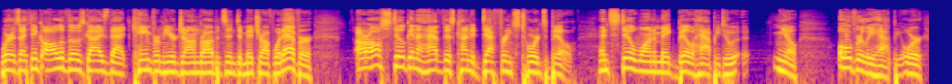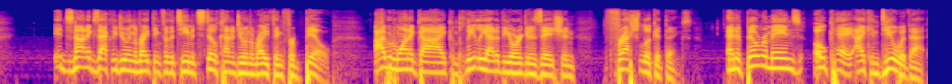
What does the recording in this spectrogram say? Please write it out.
Whereas I think all of those guys that came from here, Jon Robinson, Dimitroff, whatever, are all still going to have this kind of deference towards Bill and still want to make Bill happy to, you know, overly happy or it's not exactly doing the right thing for the team. It's still kind of doing the right thing for Bill. I would want a guy completely out of the organization, fresh look at things. And if Bill remains okay, I can deal with that.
